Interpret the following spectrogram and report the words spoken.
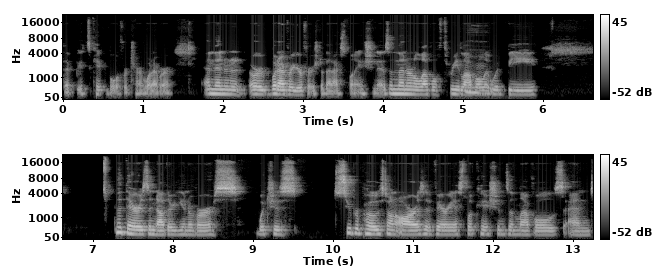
that it's capable of return, whatever. And then, a, or whatever your version of that explanation is. And then on a level three level, Mhm. it would be that there is another universe which is superposed on ours at various locations and levels, and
